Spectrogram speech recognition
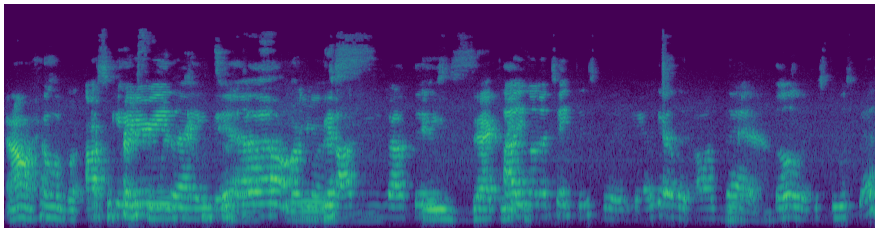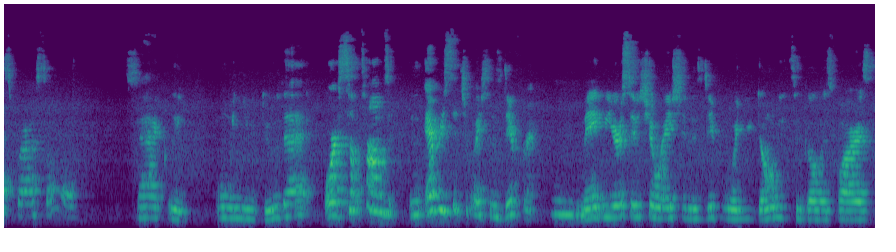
and I'm a hell of a awkward person. scary, with like, yeah, are you gonna Yes. talk to you about this? Exactly. How you gonna take this? But yeah, we gotta let all that Yeah. go and just do what's best for our soul. Exactly. And when you do that, or sometimes every situation is different. Maybe your situation is different where you don't need to go as far as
